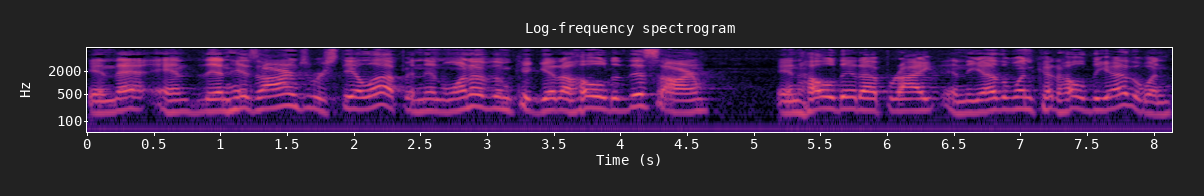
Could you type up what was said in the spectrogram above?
and that and then his arms were still up and then one of them could get a hold of this arm and hold it upright and the other one could hold the other one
